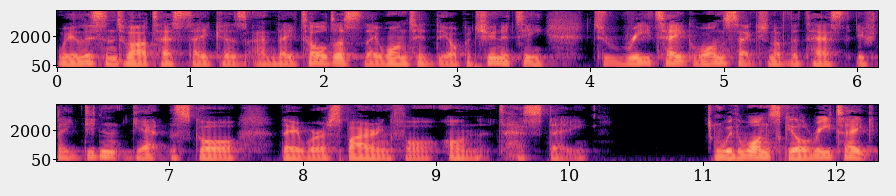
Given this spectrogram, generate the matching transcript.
we listened to our test takers and they told us they wanted the opportunity to retake one section of the test if they didn't get the score they were aspiring for on test day. With one skill retake,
